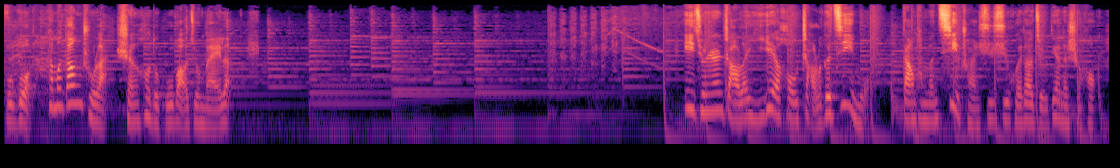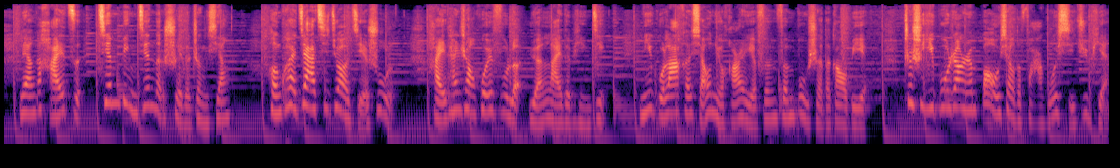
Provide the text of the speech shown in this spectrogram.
不过他们刚出来，身后的古堡就没了。一群人找了一夜后，找了个寂寞。当他们气喘吁吁回到酒店的时候，两个孩子肩并肩的睡得正香。很快假期就要结束了，海滩上恢复了原来的平静。尼古拉和小女孩也纷纷不舍得告别。这是一部让人爆笑的法国喜剧片，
